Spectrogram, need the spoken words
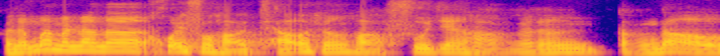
可能慢慢让他恢复好、调整好、复健好，可能等。等到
